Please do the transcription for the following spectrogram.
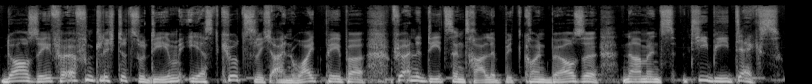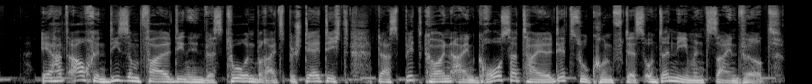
Dorsey veröffentlichte zudem erst kürzlich ein White Paper für eine dezentrale Bitcoin-Börse namens TBDEX. Er hat auch in diesem Fall den Investoren bereits bestätigt, dass Bitcoin ein großer Teil der Zukunft des Unternehmens sein wird.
